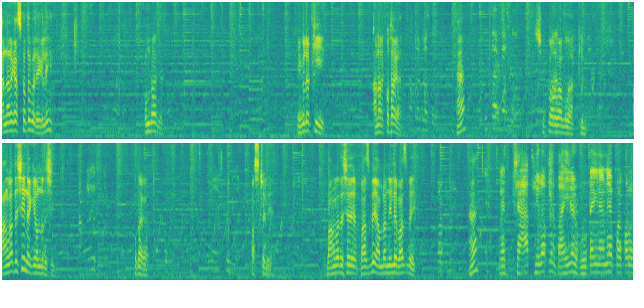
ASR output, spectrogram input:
আনার গাছ কত করে এগুলি? পনেরো হাজার। এগুলো কি? আনার কোথাকার? হ্যাঁ? সুপার বাবু আর কি? বাংলাদেশি নাকি অন্য দেশি? কোথাকার? অস্ট্রেলিয়া। বাংলাদেশে বাঁচবে? আমরা নিলে বাঁচবে? হ্যাঁ? যা ছিল আপনার বাহিরের রুটাই না নিয়ে কলম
